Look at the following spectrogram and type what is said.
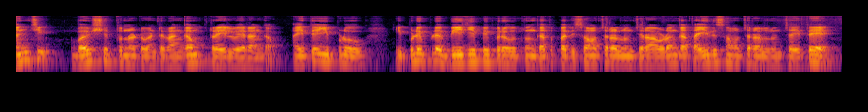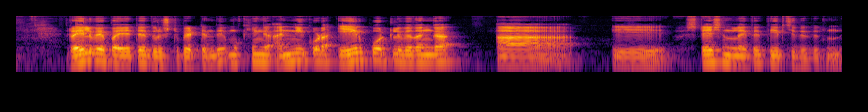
మంచి భవిష్యత్తు ఉన్నటువంటి రంగం రైల్వే రంగం. అయితే ఇప్పుడు ఇప్పుడిప్పుడే బీజేపీ ప్రభుత్వం గత పది సంవత్సరాల నుంచి రావడం గత ఐదు సంవత్సరాల నుంచి అయితే రైల్వేపై అయితే దృష్టి పెట్టింది. ముఖ్యంగా అన్నీ కూడా ఎయిర్పోర్ట్ల విధంగా ఈ స్టేషన్లు అయితే తీర్చిదిద్దుతుంది.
